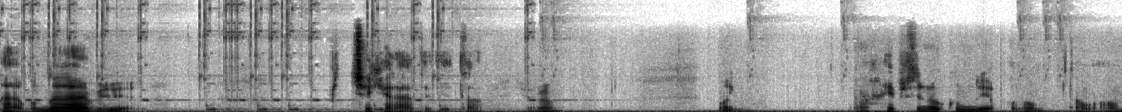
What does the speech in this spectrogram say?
Ha bunlar her biri bitecek herhalde diye tahmin ediyorum. Ha, hepsini okundu yapalım. Tamam.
